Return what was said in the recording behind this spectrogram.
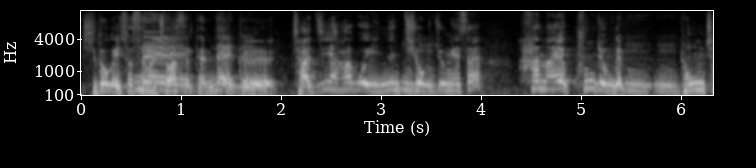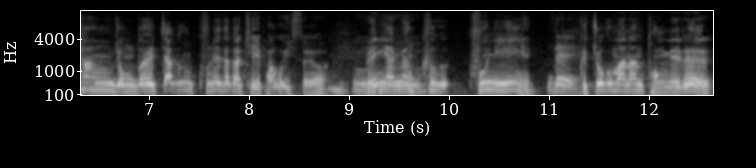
지도가 있었으면 네. 좋았을 텐데 네, 그 네. 차지하고 있는 지역 중에서 하나의 군 정도, 음, 음. 평창 정도의 작은 군에다가 개입하고 있어요. 음. 왜냐하면 그 군이 네. 그 조그만한 동네를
